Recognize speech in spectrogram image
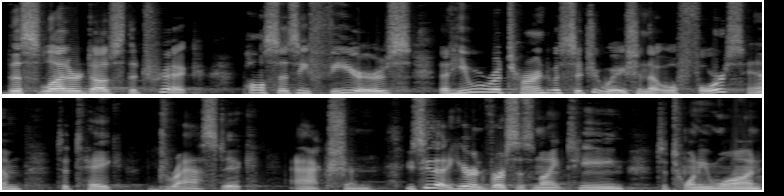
this letter does the trick, Paul says he fears that he will return to a situation that will force him to take drastic action. You see that here in verses 19 to 21.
